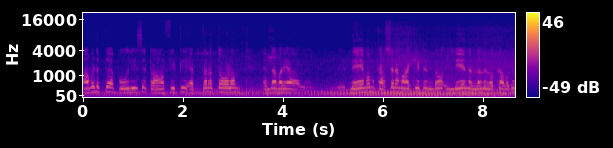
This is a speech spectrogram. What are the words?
അവിടുത്തെ പോലീസ് ട്രാഫിക് എത്രത്തോളം എന്താ പറയുക നിയമം കർശനമാക്കിയിട്ടുണ്ടോ ഇല്ലേ എന്നുള്ളതിലൊക്കെ നമുക്ക്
